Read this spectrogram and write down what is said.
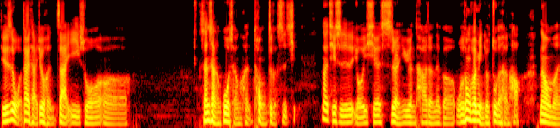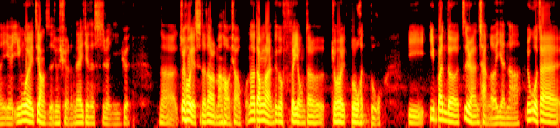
其实是我太太就很在意说，呃，生产的过程很痛这个事情。那其实有一些私人医院，它的那个无痛分娩就做得很好。那我们也因为这样子就选了那一间的私人医院。那最后也是得到了蛮好的效果。那当然，这个费用的就会多很多。以一般的自然产而言呢，如果在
